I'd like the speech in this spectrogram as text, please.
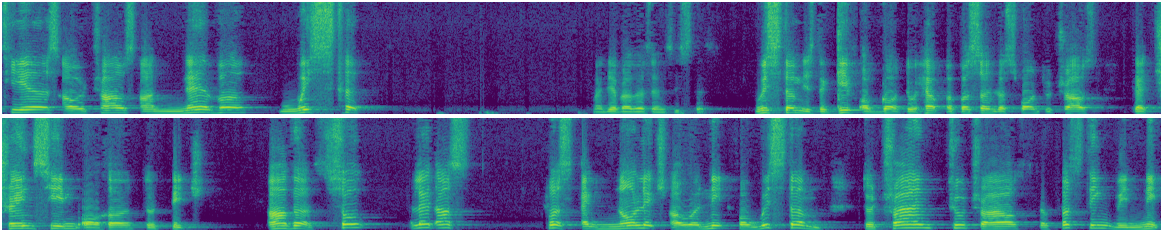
tears, our trials are never wasted my dear brothers and sisters. Wisdom is the gift of God to help a person respond to trials that trains him or her to teach others. So let us first acknowledge our need for wisdom to triumph through trials. The first thing we need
